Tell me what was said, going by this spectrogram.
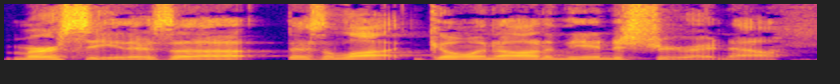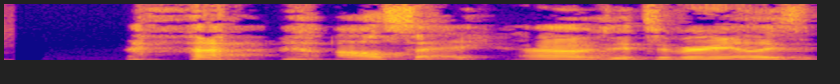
mercy, there's a there's a lot going on in the industry right now. I'll say uh, it's a very it's a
